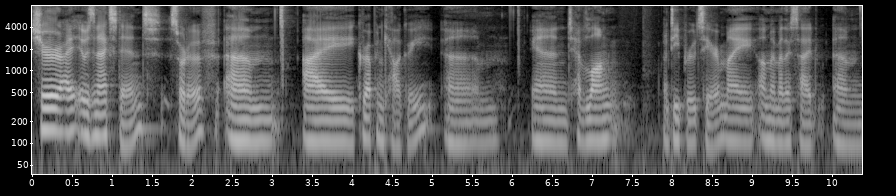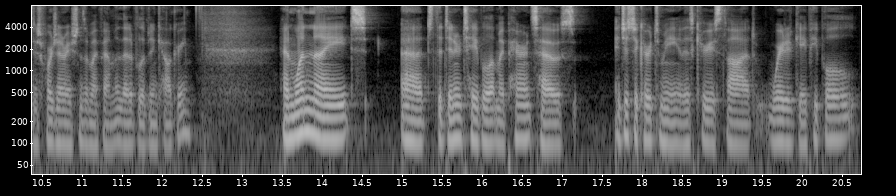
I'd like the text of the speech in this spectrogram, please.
Sure, I, it was an accident, sort of. Um, I grew up in Calgary um, and have long, deep roots here. My on my mother's side, um, there's four generations of my family that have lived in Calgary. And one night at the dinner table at my parents' house, it just occurred to me this curious thought: Where did gay people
